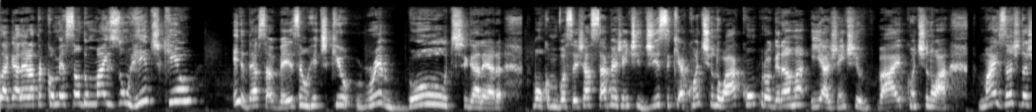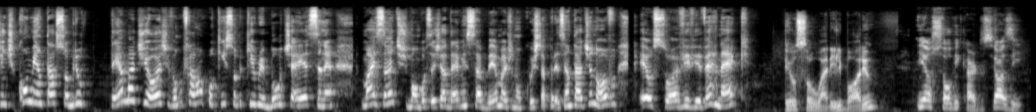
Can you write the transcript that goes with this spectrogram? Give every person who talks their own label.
Speaker 1: Fala galera, tá começando mais um Hit Kill e dessa vez é um Hit Kill Reboot, galera. Bom, como vocês já sabem, a gente disse que ia continuar com o programa e a gente vai continuar. Mas antes da gente comentar sobre o tema de hoje, vamos falar um pouquinho sobre que reboot é esse, né? Mas antes, bom, vocês já devem saber, mas não custa apresentar de novo. Eu sou a Vivi Werneck.
Speaker 2: Eu sou o Ari Libório.
Speaker 3: E eu sou o Ricardo Ciosi.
